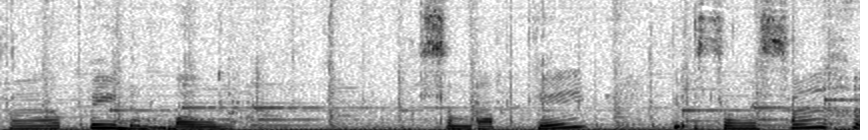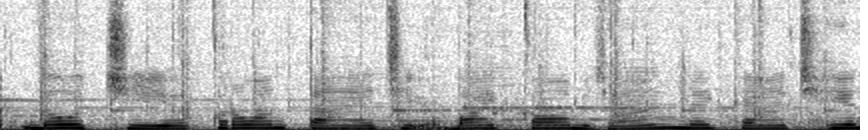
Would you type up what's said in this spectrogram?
សើរពីដំបូងសម្រាប់គេពាក្យសរសើរហាក់ដូចជាគ្រាន់តែជាឧបាយកលម្យ៉ាងនៃការឈាន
